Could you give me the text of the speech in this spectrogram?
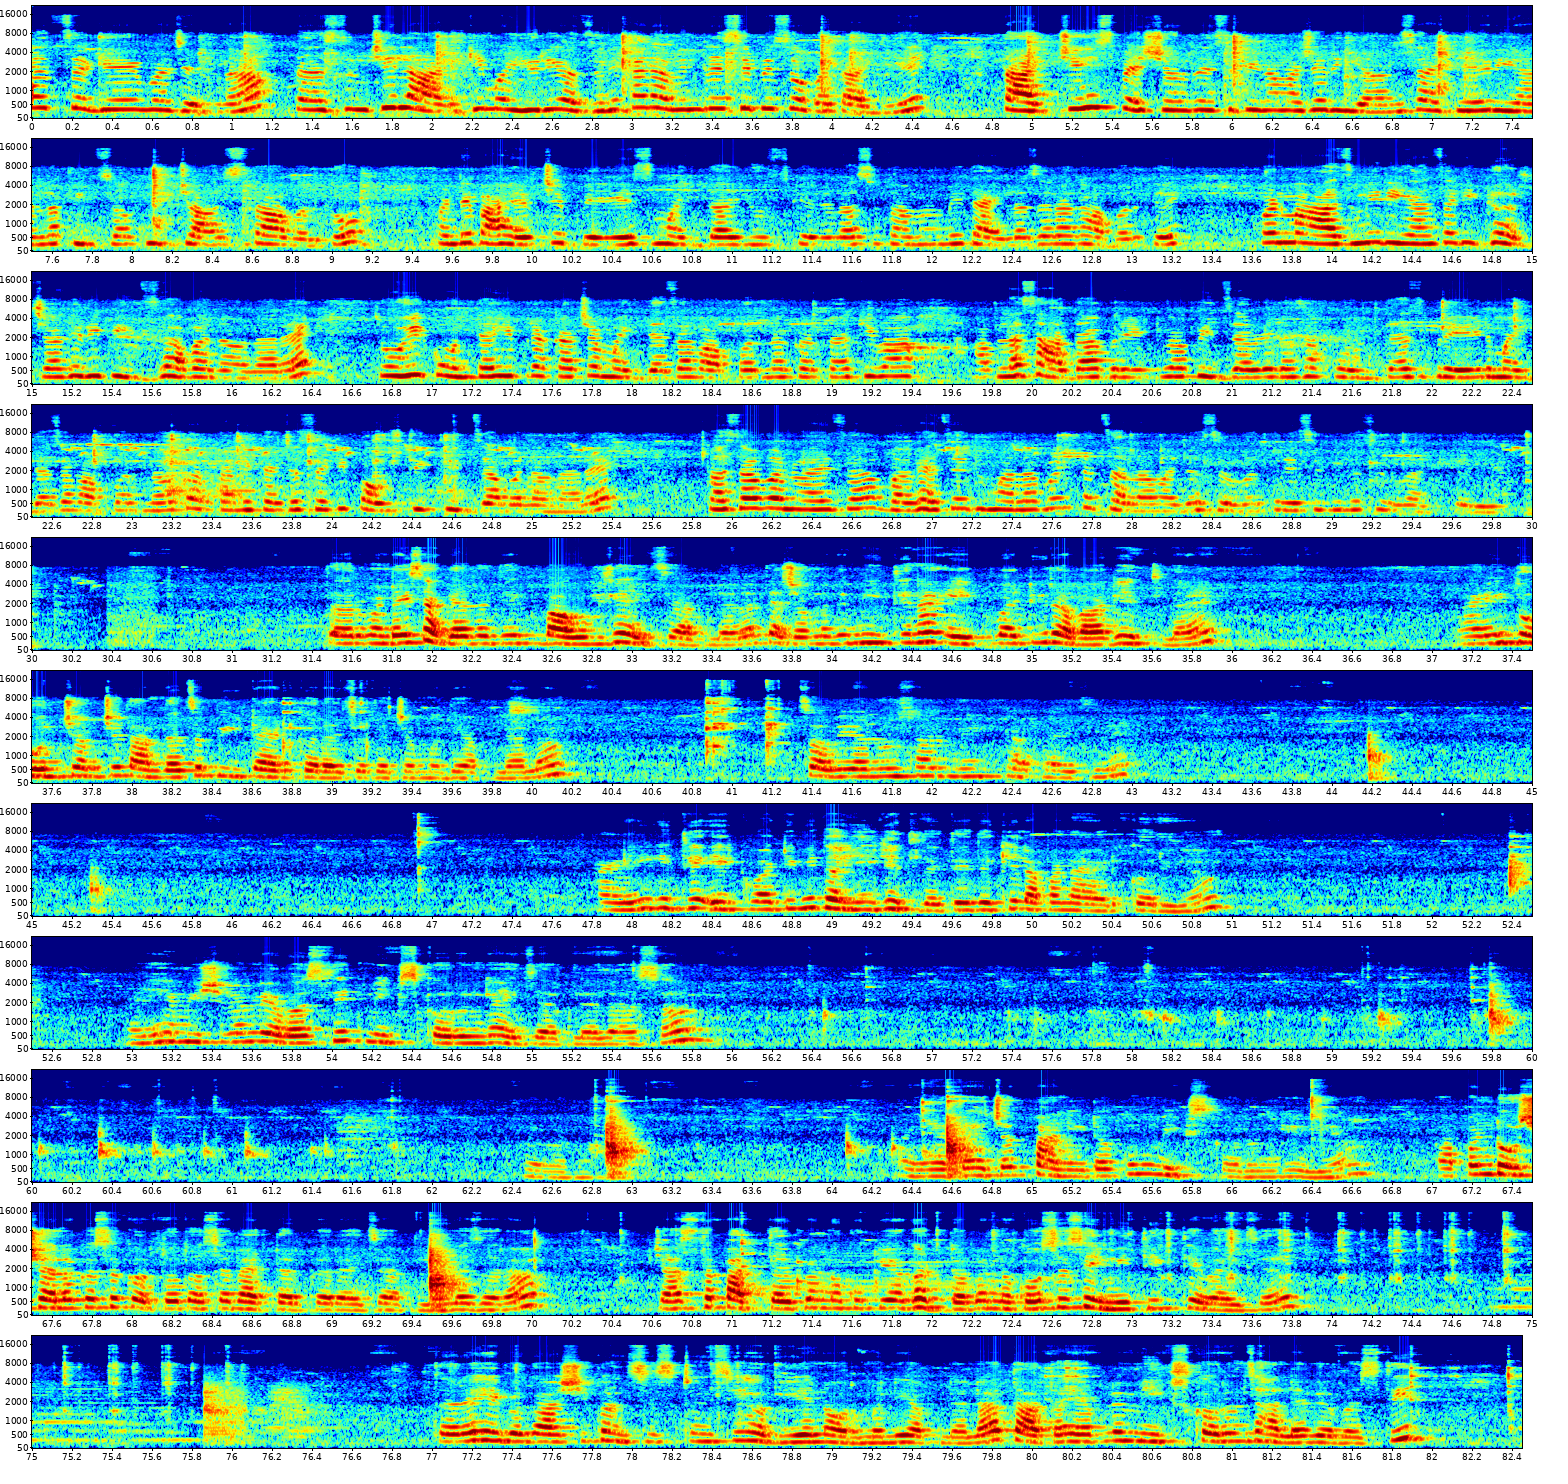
कसे सगळे मजेत ना तर तुमची लाडकी मयुरी अजून एका नवीन रेसिपीसोबत आली आहे. ताजची ही स्पेशल रेसिपी ना माझ्या रियानसाठी आहे. रियानला पिझ्झा खूप जास्त आवडतो. पण ते बाहेरचे बेस मैदा यूज केलेला असतो त्यामुळे मी त्याला जरा घाबरते. पण मग आज मी रियानसाठी घरच्या घरी पिझ्झा बनवणार आहे. तोही कोणत्याही प्रकारच्या मैद्याचा वापर न करता किंवा आपला साधा ब्रेड किंवा पिझ्झा ब्रेड असा कोणत्याच ब्रेड मैद्याचा वापर न करता मी त्याच्यासाठी पौष्टिक पिझ्झा बनवणार आहे. कसा बनवायचा बघायचं आहे तुम्हाला पण तर चला माझ्यासोबत रेसिपीला सुरुवात करूया. तर म्हणजे सगळ्यात आधी एक बाऊल घ्यायचं आहे आपल्याला. त्याच्यामध्ये मी इथे ना एक वाटी रवा घेतला आहे आणि दोन चमचे तांदळाचं पीठ ॲड करायचं आहे त्याच्यामध्ये आपल्याला. चवीनुसार मीठ टाकायचं आहे आणि इथे एक वाटी मी दही घेतले ते देखील आपण ॲड करूया. आणि हे मिश्रण व्यवस्थित मिक्स करून घ्यायचं आहे आपल्याला असं. आणि आता ह्याच्यात पाणी टाकून मिक्स करून घेऊया. आपण डोश्याला कसं करतो तसं बॅटर करायचं आहे आपल्याला जरा. जास्त पातळ पण नको किंवा घट्ट पण नको असं सेमी थिक ठेवायचं. आहे तर हे बघा अशी कन्सिस्टन्सी हवी आहे नॉर्मली आपल्याला. तर आता हे आपलं मिक्स करून झालं आहे व्यवस्थित.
